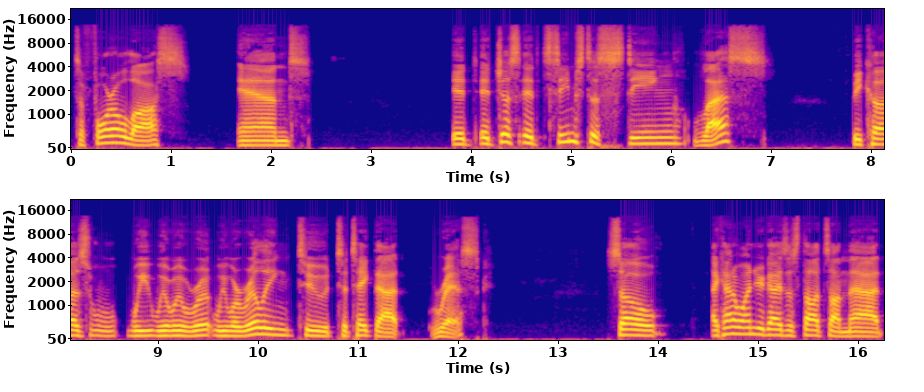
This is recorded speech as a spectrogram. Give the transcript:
It's a 4-0 loss, and it it just it seems to sting less because we we were we were willing to to take that risk. So I kind of want your guys' thoughts on that.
